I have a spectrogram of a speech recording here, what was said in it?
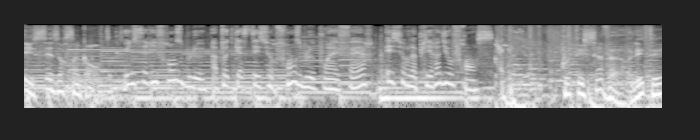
et 16h50. Une série France Bleu à podcaster sur francebleu.fr et sur l'appli Radio France. Côté saveur l'été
